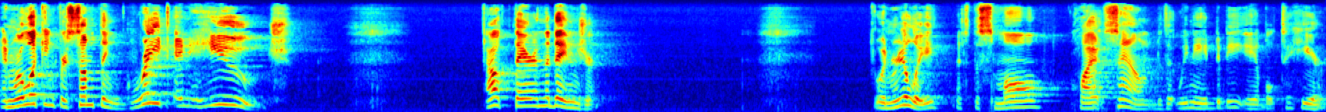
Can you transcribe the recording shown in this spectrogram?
And we're looking for something great and huge out there in the danger. When really, it's the small, quiet sound that we need to be able to hear.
